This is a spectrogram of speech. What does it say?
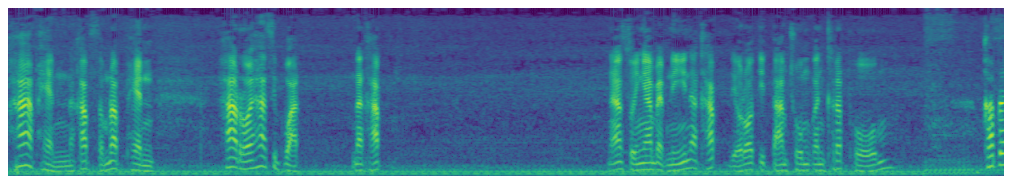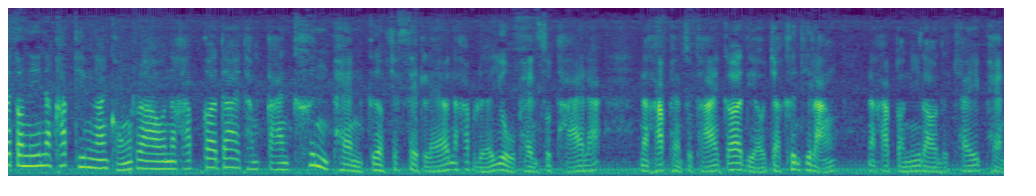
15 แผ่นนะครับสำหรับแผ่น 550 วัตต์นะครับ นะสวยงามแบบนี้นะครับ เดี๋ยวเราติดตามชมกันครับผม ครับและตอนนี้นะครับทีมงานของเรานะครับก็ได้ทำการขึ้นแผ่นเกือบจะเสร็จแล้วนะครับ เหลืออยู่แผ่นสุดท้ายแล้วนะครับ แผ่นสุดท้ายก็เดี๋ยวจะขึ้นทีหลังนะครับ ตอนนี้เราจะใช้แผ่น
